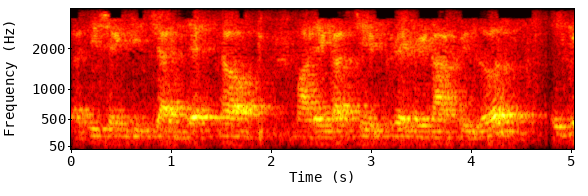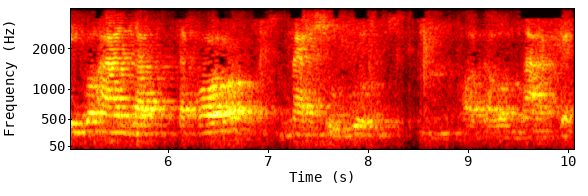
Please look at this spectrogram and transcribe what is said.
Jadi sing dijanjek no malaikat Jibril Nabi Lut iki kok azab teko mek syukur. Atau ngakeh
